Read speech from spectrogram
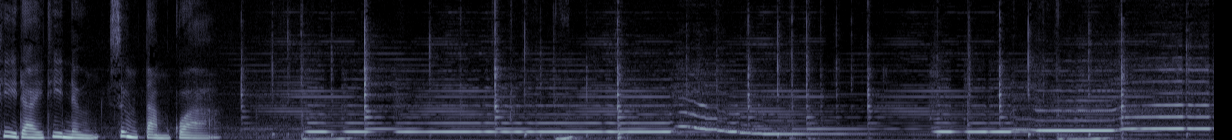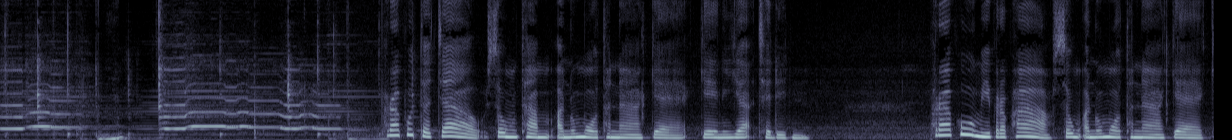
ที่ใดที่หนึ่ง ซึ่งต่ำกว่า พระพุทธเจ้าทรงทำอนุโมทนาแก่เกนิยะชดิน พระผู้มีพระภาคทรงอนุโมทนาแก่เก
